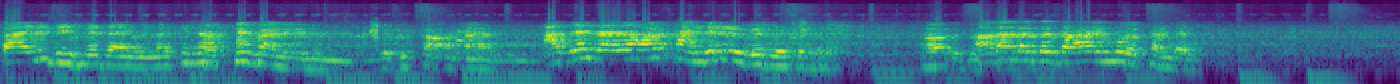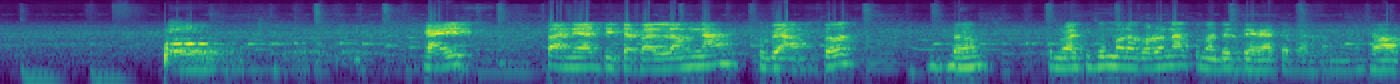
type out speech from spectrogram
পানি দিস না তাই বলে পানি দিলাম হয়। আচ্ছা দাদা আমার ঠান্ডা ঢুকে গেছে আদা আদা দা এই খান্ডেল গাইস পানি আর দিতে পারলাম না খুবই আফসোস তো তোমরা কিছু মনে করো না তোমাদের দেখাতে পারলাম না সব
